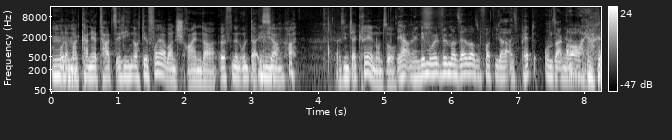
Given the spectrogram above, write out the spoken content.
Mhm. Oder man kann ja tatsächlich noch den Feuerwandschrein da öffnen und da ist mhm. ja, ha, da sind ja Krähen und so. Ja, und in dem Moment will man selber sofort wieder ans Pad und sagen, ja. oh ja,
